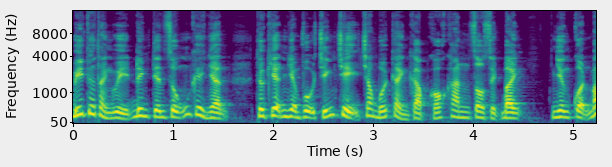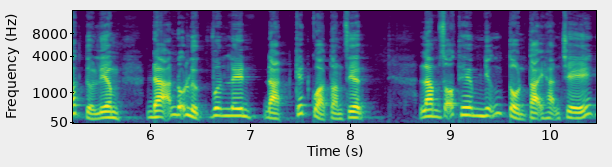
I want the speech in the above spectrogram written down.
Bí thư Thành ủy Đinh Tiến Dũng ghi nhận thực hiện nhiệm vụ chính trị trong bối cảnh gặp khó khăn do dịch bệnh, nhưng quận Bắc Từ Liêm đã nỗ lực vươn lên đạt kết quả toàn diện làm rõ thêm những tồn tại hạn chế,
